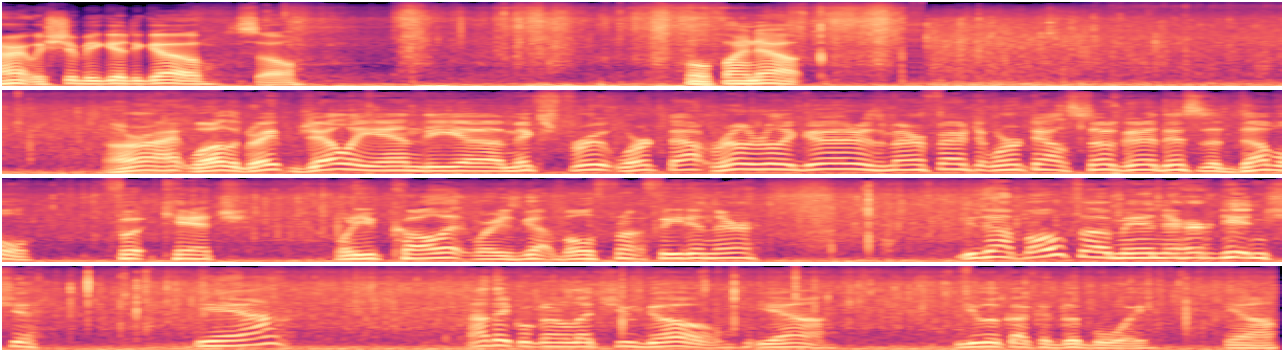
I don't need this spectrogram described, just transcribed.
All right, we should be good to go. So we'll find out. All right, well, the grape jelly and the uh, mixed fruit worked out really, really good. As a matter of fact, it worked out so good. This is a double foot catch. What do you call it? Where he's got both front feet in there? You got both of them in there, didn't you? Yeah? I think we're gonna let you go. Yeah. You look like a good boy. Yeah.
